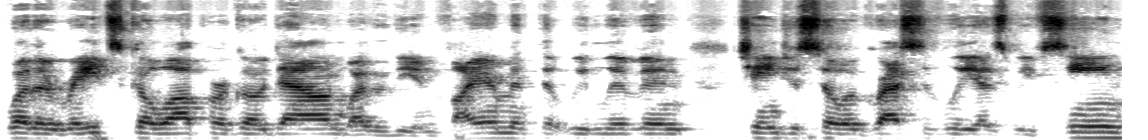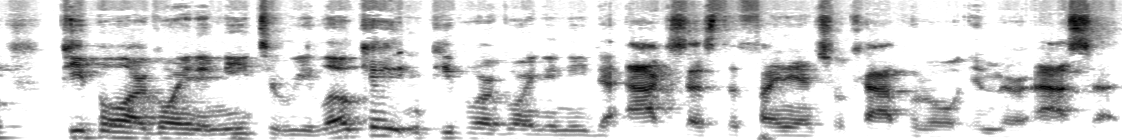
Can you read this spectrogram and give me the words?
whether rates go up or go down, whether the environment that we live in changes so aggressively as we've seen. People are going to need to relocate and people are going to need to access the financial capital in their asset.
